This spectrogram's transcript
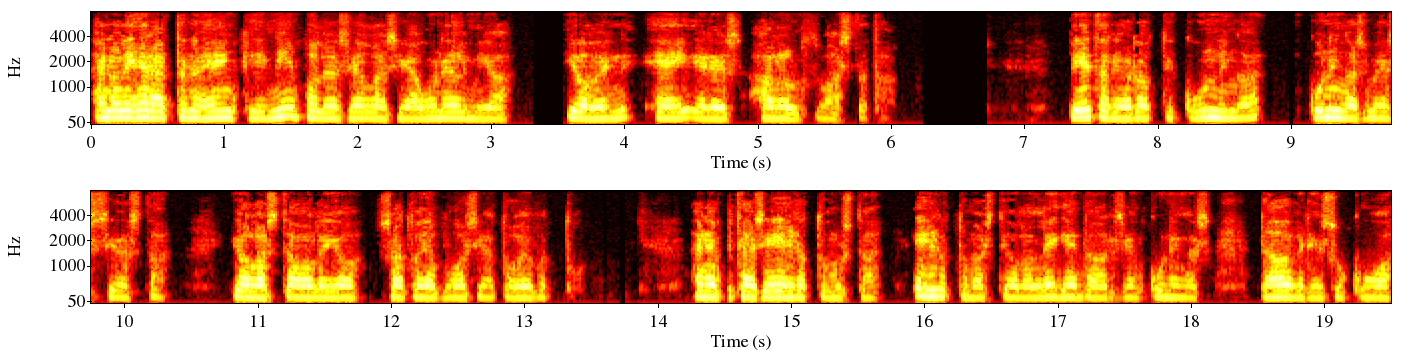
Hän oli herättänyt henkiin niin paljon sellaisia unelmia, joihin ei edes halunnut vastata. Pietari odotti kuninga, kuningasmessiasta, jollaista oli jo satoja vuosia toivottu. Hänen pitäisi ehdottomasti olla legendaarisen kuningas Daavidin sukua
